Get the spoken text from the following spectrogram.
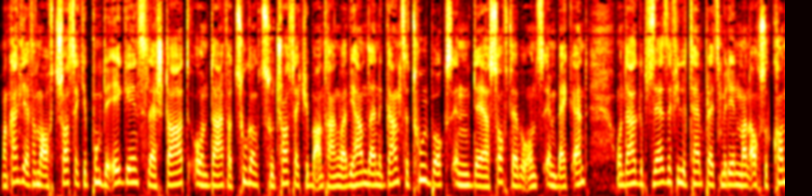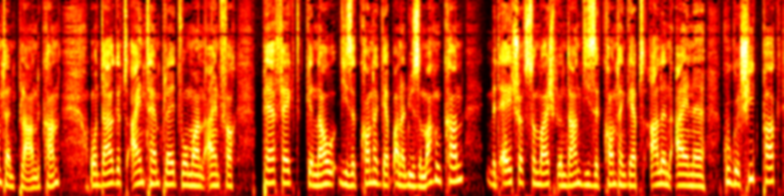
man kann hier einfach mal auf trustfactory.de gehen, slash start und da einfach Zugang zu Trustfactory beantragen, weil wir haben da eine ganze Toolbox in der Software bei uns im Backend und da gibt's sehr, sehr viele Templates, mit denen man auch so Content planen kann. Und da gibt's ein Template, wo man einfach perfekt genau diese Content Gap Analyse machen kann, mit Ahrefs zum Beispiel und dann diese Content Gaps alle in eine Google Sheet packt,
